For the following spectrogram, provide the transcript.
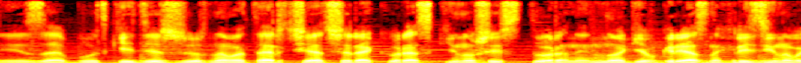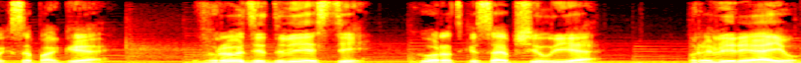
Из-за дежурного торчат, широко раскинувшись в стороны, ноги в грязных резиновых сапогах. «Вроде 200», — коротко сообщил я. «Проверяю».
